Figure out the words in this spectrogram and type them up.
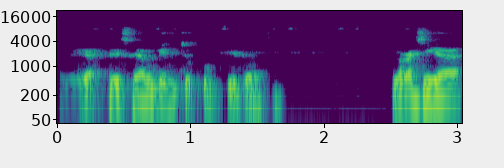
Oke kak, dari saya mungkin cukup gitu aja. Terima kasih kak.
